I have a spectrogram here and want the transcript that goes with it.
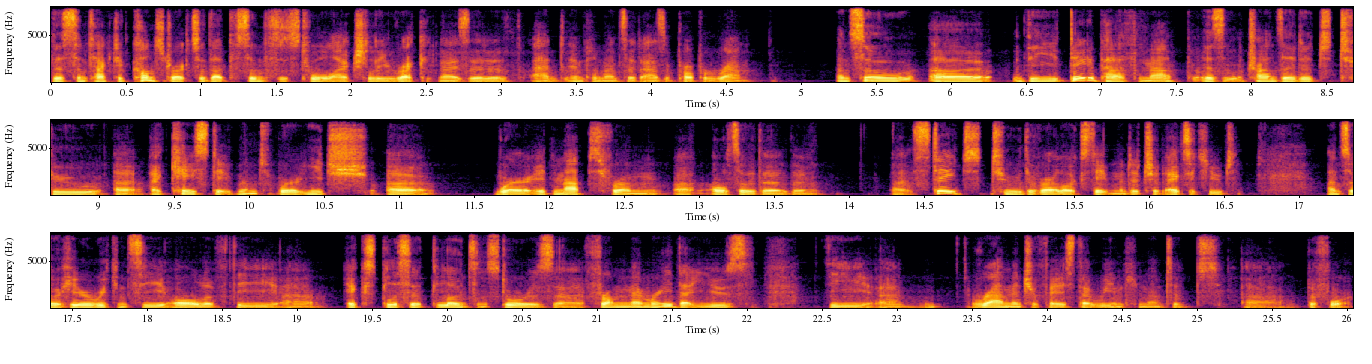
this syntactic construct so that the synthesis tool actually recognizes it and implements it as a proper RAM. And so uh, the data path map is translated to a, a case statement where each uh, where it maps from uh, also the the uh, state to the Verilog statement it should execute. And so here we can see all of the uh, explicit loads and stores uh, from memory that use the um, RAM interface that we implemented uh, before.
